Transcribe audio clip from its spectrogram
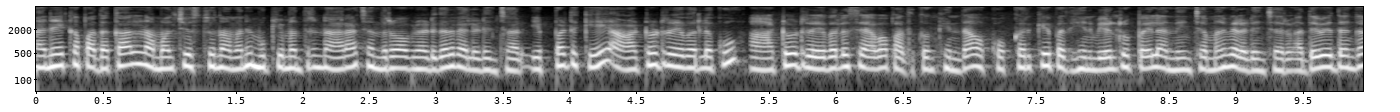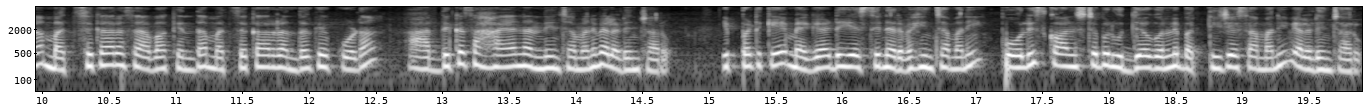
అనేక పథకాలను అమలు చేస్తున్నామని ముఖ్యమంత్రి నారా చంద్రబాబు నాయుడు గారు వెల్లడించారు. ఇప్పటికే ఆటో డ్రైవర్లకు ఆటో డ్రైవర్ల సేవ పథకం కింద ఒక్కొక్కరికి పదిహేను వేల రూపాయలు అందించామని వెల్లడించారు. అదేవిధంగా మత్స్యకార సేవ కింద మత్స్యకారులందరికీ కూడా ఆర్థిక సహాయాన్ని అందించామని వెల్లడించారు. ఇప్పటికే మెగా డిఎస్సీ నిర్వహించామని పోలీస్ కానిస్టేబుల్ ఉద్యోగుల్ని భర్తీ చేశామని వెల్లడించారు.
